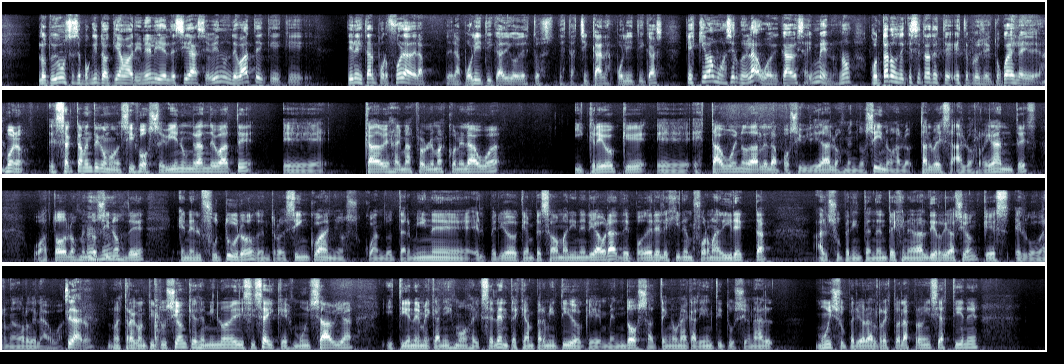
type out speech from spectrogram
lo tuvimos hace poquito aquí a Marinelli y él decía, se viene un debate que, que tiene que estar por fuera de la, de la política, digo, de, estos, de estas chicanas políticas, que es qué vamos a hacer con el agua, que cada vez hay menos, ¿no? Contanos de qué se trata este, este proyecto, ¿cuál es la idea? Bueno, exactamente como decís vos, se viene un gran debate, eh, cada vez hay más problemas con el agua y creo que eh, está bueno darle la posibilidad a los mendocinos, a tal vez a los regantes o a todos los mendocinos de en el futuro, dentro de cinco años, cuando termine el periodo que ha empezado Marinelli ahora, de poder elegir en forma directa al Superintendente General de Irrigación, que es el gobernador del agua. Claro. Nuestra constitución, que es de 1916, que es muy sabia y tiene mecanismos excelentes que han permitido que Mendoza tenga una calidad institucional muy superior al resto de las provincias, tiene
